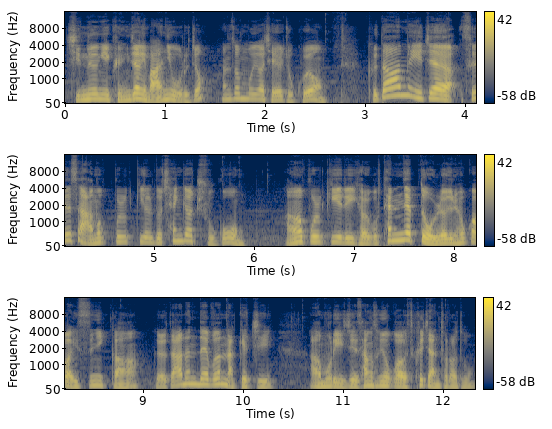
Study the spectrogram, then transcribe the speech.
지능이 굉장히 많이 오르죠. 한손 무기가 제일 좋고요. 그 다음에 이제 슬슬 암흑불길도 챙겨주고 암흑불길이 결국 템랩도 올려주는 효과가 있으니까 그래서 다른 데보다는 낫겠지. 아무리 이제 상승 효과가 크지 않더라도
